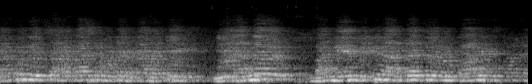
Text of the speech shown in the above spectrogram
డబ్బు తెచ్చే అవకాశం ఉంటుంది కాబట్టి మీరందరూ మరి నేను పెట్టిన అభ్యర్థులు కాంగ్రెస్ పార్టీ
